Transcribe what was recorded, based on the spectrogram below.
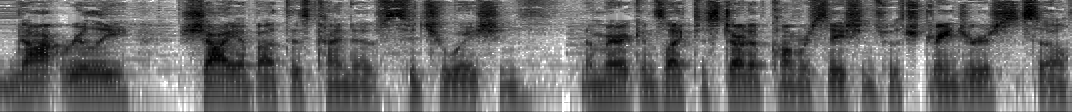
not really shy about this kind of situation. Americans like to start up conversations with strangers, so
